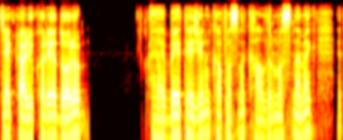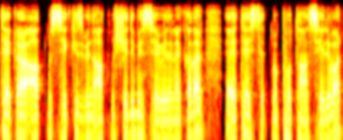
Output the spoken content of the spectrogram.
tekrar yukarıya doğru BTC'nin kafasını kaldırması demek. E, tekrar 68 bin 67 bin seviyelerine kadar e, test etme potansiyeli var.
